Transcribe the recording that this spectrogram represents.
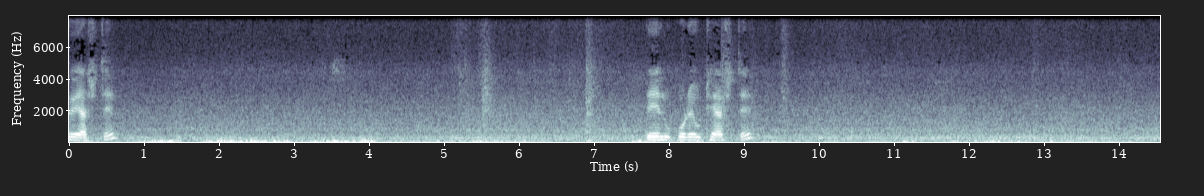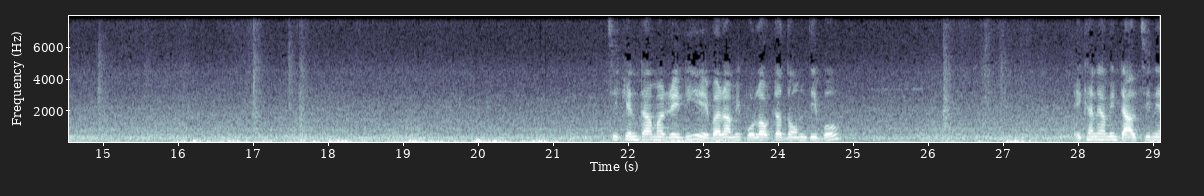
হয়ে আসছে। তেল উপরে উঠে আসছে চিকেনটা আমার রেডি এবার আমি পোলাওটা দম দিব। এখানে আমি ডালচিনি,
